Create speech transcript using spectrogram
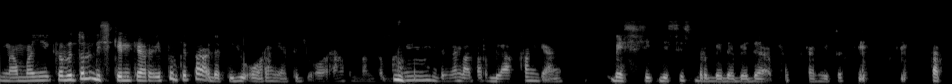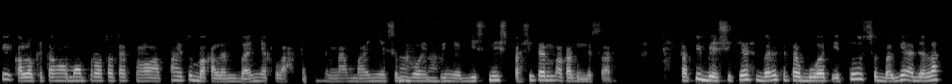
namanya kebetulan di skincare itu kita ada tujuh orang ya tujuh orang teman-teman dengan latar belakang yang basic bisnis berbeda-beda kan gitu. Tapi kalau kita ngomong prototipe mau apa itu bakalan banyak lah. Namanya semua yang Hmm, hmm. punya bisnis pasti kan akan besar. Tapi basicnya sebenarnya kita buat itu sebagai adalah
